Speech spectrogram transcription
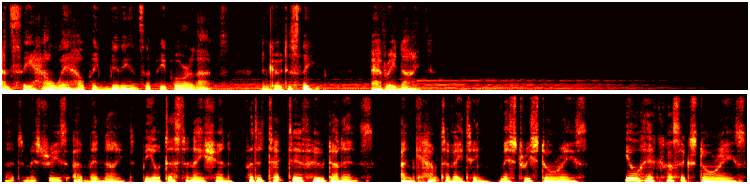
and see how we're helping millions of people relax and go to sleep every night. Let Mysteries at Midnight be your destination for detective whodunits and captivating mystery stories. You'll hear classic stories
